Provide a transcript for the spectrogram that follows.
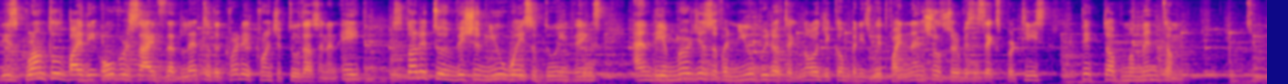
disgruntled by the oversights that led to the credit crunch of 2008, started to envision new ways of doing things, and the emergence of a new breed of technology companies with financial services expertise picked up momentum.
